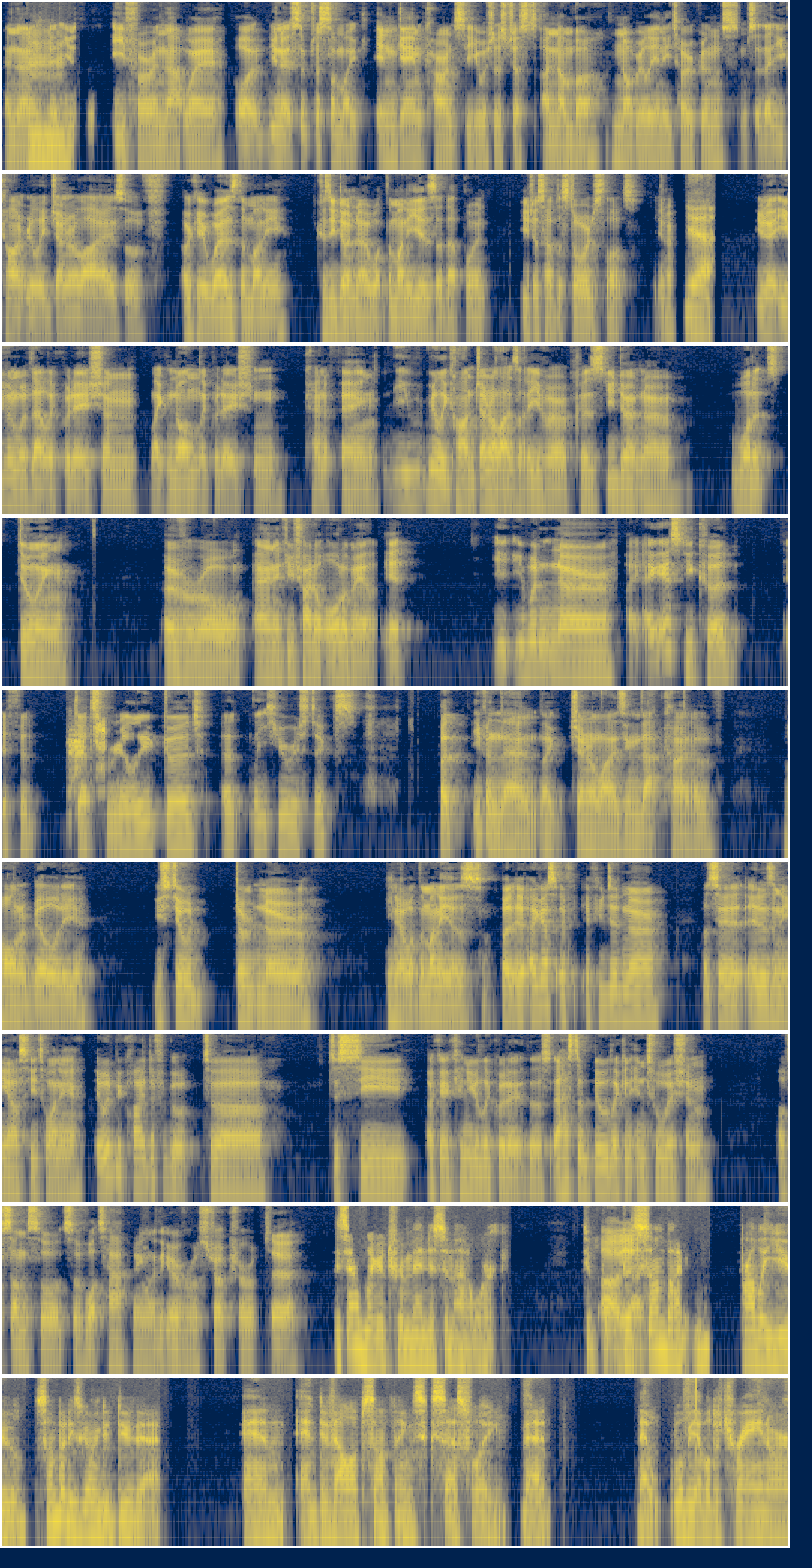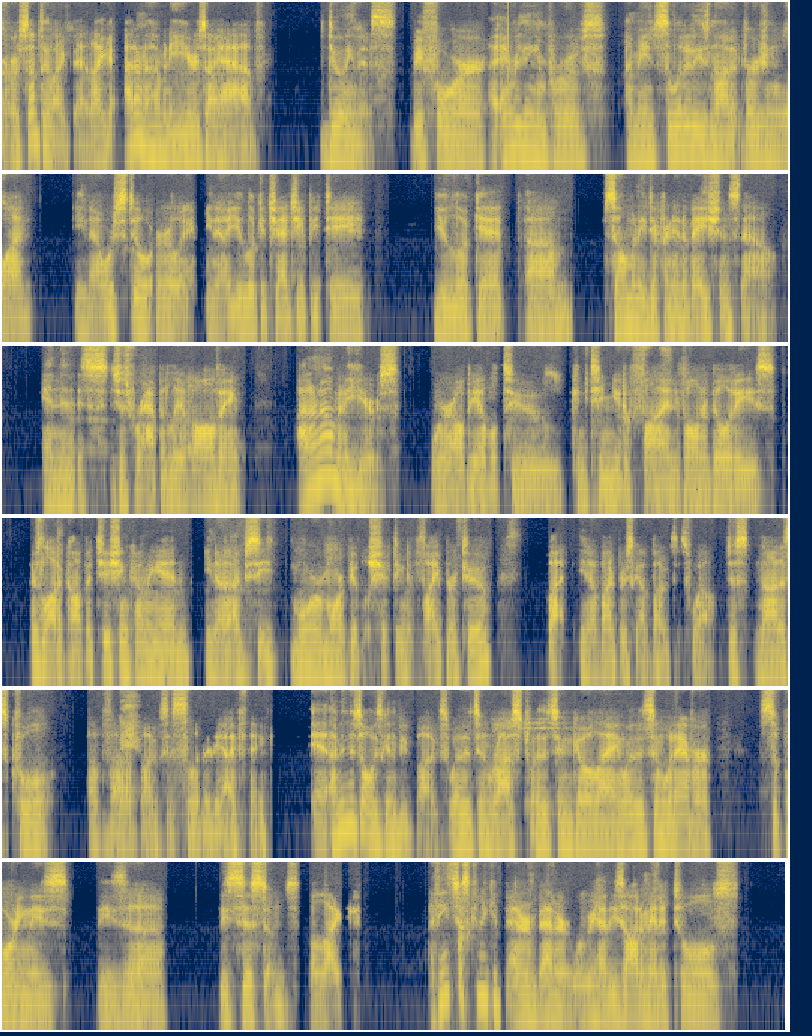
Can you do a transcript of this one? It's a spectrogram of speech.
And then mm-hmm. it, uses ether in that way or you know so just some like in-game currency which is just a number not really any tokens. So then you can't really generalize of okay where's the money? Because you don't know what the money is at that point. You just have the storage slots you know? Yeah. You know even with that liquidation like non-liquidation kind of thing you really can't generalize that either because you don't know what it's doing overall. And if you try to automate it you, wouldn't know. I guess you could if it gets really good at like heuristics. But even then, like generalizing that kind of vulnerability, you still don't know, you know, what the money is. But it, I guess if, if you did know, let's say it is an ERC20, it would be quite difficult to uh, to see, okay, can you liquidate this? It has to build like an intuition of some sorts of what's happening, like the overall structure. So it sounds like a tremendous amount of work to oh, yeah. somebody, probably you, somebody's going to do that and and develop something successfully that that will be able to train or or something like that. Like I don't know how many years I have doing this before everything improves. I mean, Solidity is not at version one. You know, we're still early. You know, you look at ChatGPT, you look at um, so many different innovations now, and it's just rapidly evolving. I don't know how many years where I'll be able to continue to find vulnerabilities. There's a lot of competition coming in. You know, I see more and more people shifting to Vyper too, but you know, Vyper's got bugs as well, just not as cool of uh, bugs as Solidity, I think. I mean, there's always going to be bugs, whether it's in Rust, whether it's in Golang, whether it's in whatever, supporting these these uh, these systems. But like, I think it's just going to get better and better where we have these automated tools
